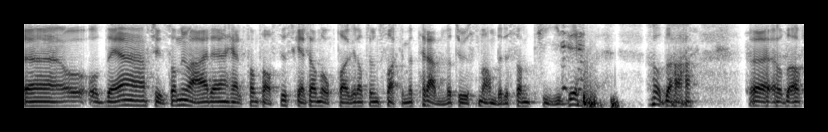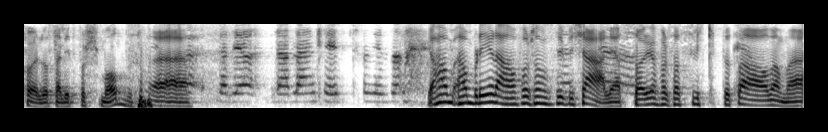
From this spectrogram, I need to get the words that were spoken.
Eh, og, det syns han jo er eh, helt fantastisk, helt til han oppdager at hun snakker med 30 000 andre samtidig. og, da, eh, og da føler han seg litt forsmådd. Da blir, da blir han knust, for å si det sånn. ja, han, han blir det. Han får sånn type kjærlighetssorg. Han føler seg sviktet da, av denne,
